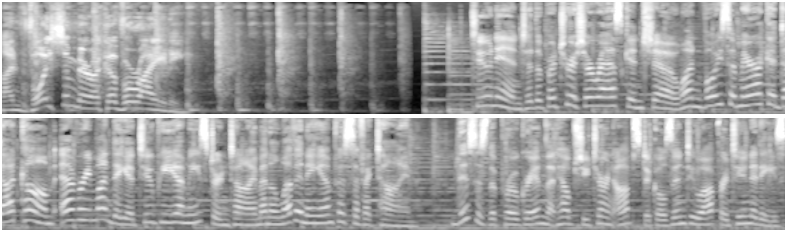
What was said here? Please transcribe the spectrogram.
on Voice America Variety. Tune in to the Patricia Raskin Show on VoiceAmerica.com every Monday at 2 p.m. Eastern Time and 11 a.m. Pacific Time. This is the program that helps you turn obstacles into opportunities,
